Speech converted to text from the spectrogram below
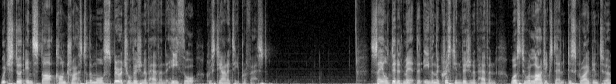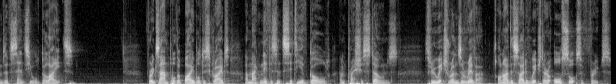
which stood in stark contrast to the more spiritual vision of heaven that he thought Christianity professed. Sale did admit that even the Christian vision of heaven was to a large extent described in terms of sensual delights. For example, the Bible describes a magnificent city of gold and precious stones, through which runs a river, on either side of which there are all sorts of fruits.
